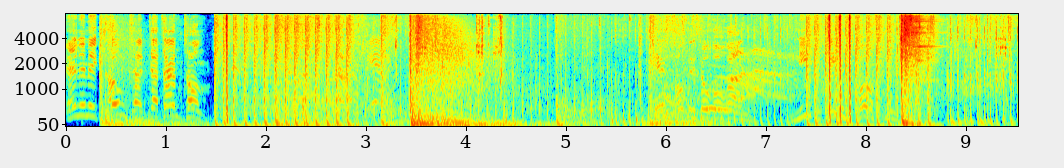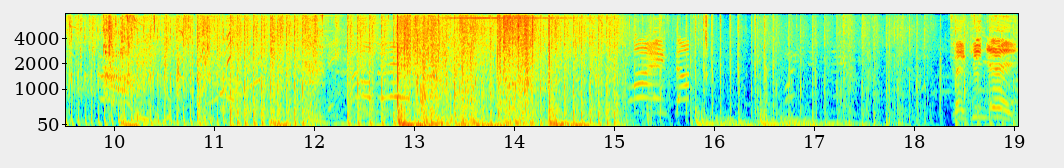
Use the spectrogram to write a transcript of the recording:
Enemy contact at Anton. Anton is overrun. Need reinforcements. Ich habe! Mein Dank! Taking A.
